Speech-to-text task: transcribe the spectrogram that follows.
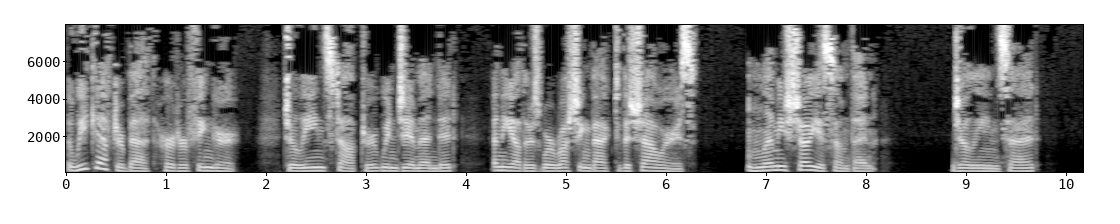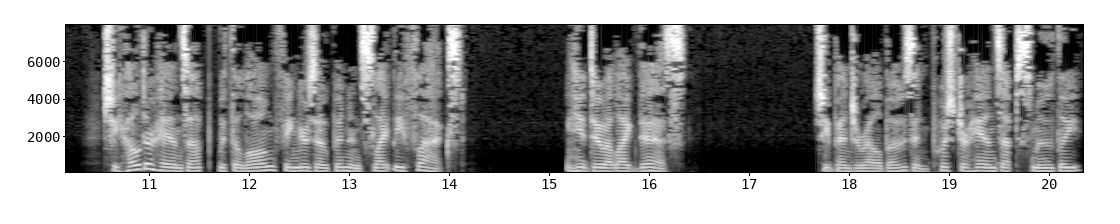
The week after Beth hurt her finger, Jolene stopped her when gym ended, and the others were rushing back to the showers. Let me show you something, Jolene said. She held her hands up with the long fingers open and slightly flexed. You do it like this. She bent her elbows and pushed her hands up smoothly,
